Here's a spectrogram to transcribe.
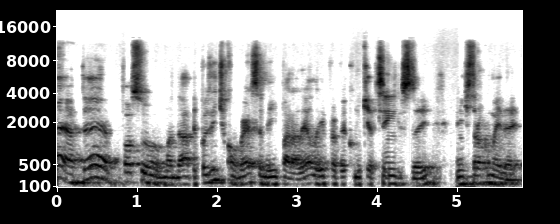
É, até posso mandar, depois a gente conversa meio em paralelo aí para ver como que é feito isso daí. A gente troca uma ideia.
